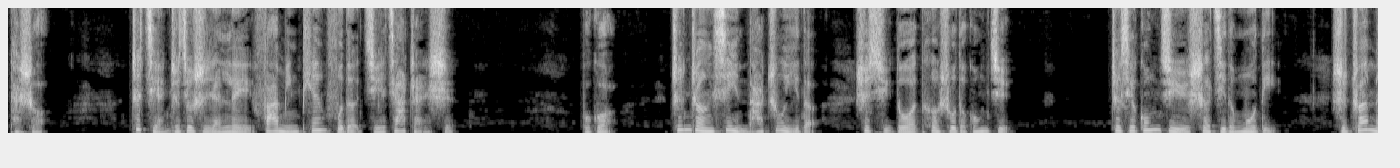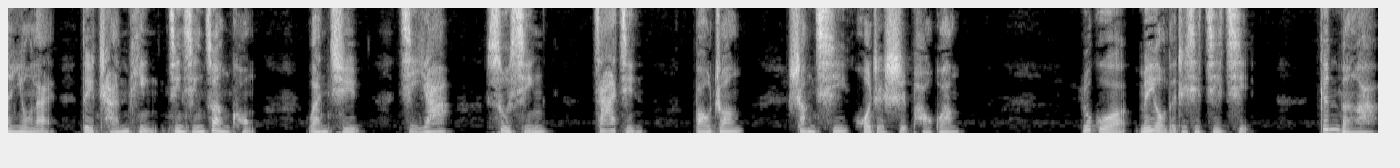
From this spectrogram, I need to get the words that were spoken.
他说：“这简直就是人类发明天赋的绝佳展示。”不过，真正吸引他注意的是许多特殊的工具。这些工具设计的目的是专门用来对产品进行钻孔。弯曲、挤压、塑形、扎紧、包装、上漆或者是抛光。如果没有了这些机器，根本啊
